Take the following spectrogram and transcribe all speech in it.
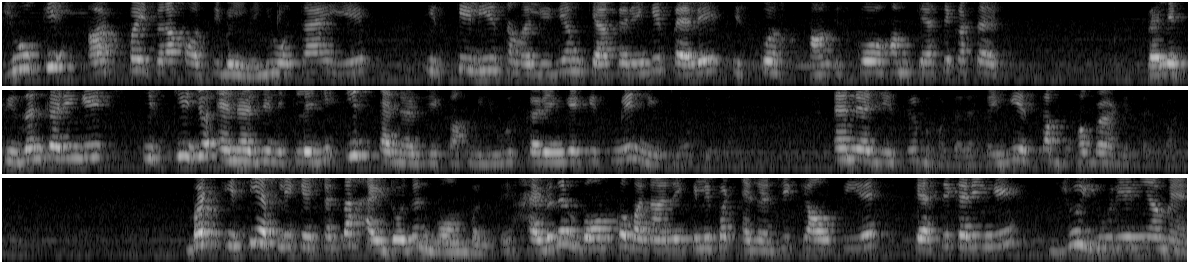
जो कि अर्थ पर इतना पॉसिबल नहीं होता है ये। इसके लिए समझ लीजिए हम क्या करेंगे, पहले इसको हम इसको हम कैसे कर सकते पहले फिजन करेंगे, इसकी जो एनर्जी निकलेगी, इस एनर्जी का हम यूज़ करेंगे, किसमें? न्यूक्लियर फिजन एनर्जी इसमें बहुत ज़्यादा चाहिए, इसका बहुत बड़ा डिसएडवांटेज बट इसी एप्लीकेशन पर हाइड्रोजन बॉम्ब बनते हैं। हाइड्रोजन बॉम्ब को बनाने के लिए बट एनर्जी क्या होती है? कैसे करेंगे? जो यूरेनियम है,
